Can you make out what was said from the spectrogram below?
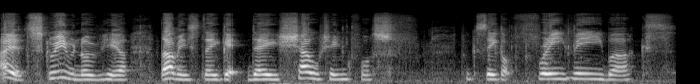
I heard screaming over here. That means they get they shouting for because they got free V bucks.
